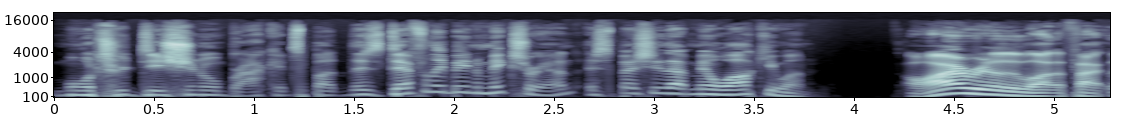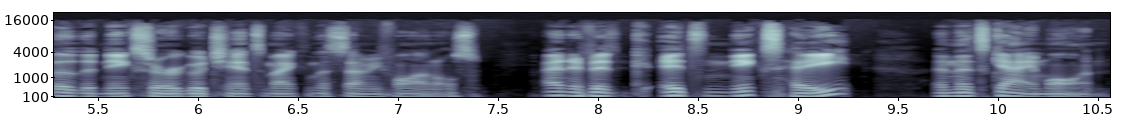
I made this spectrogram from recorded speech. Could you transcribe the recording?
more traditional brackets, but there's definitely been a mix around, especially that Milwaukee one. I really like the fact that the Knicks are a good chance of making the semifinals. And if it it's Knicks Heat, and it's game on.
